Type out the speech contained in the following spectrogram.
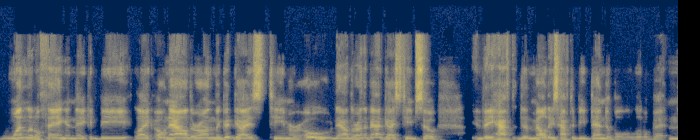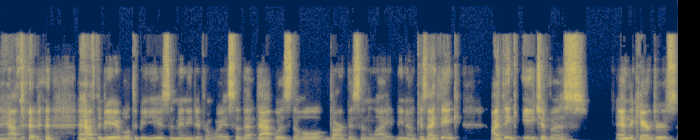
one little thing, and they can be like, oh, now they're on the good guys team, or oh, now they're on the bad guys team. So they have to, the melodies have to be bendable a little bit, and they have to have to be able to be used in many different ways. So that that was the whole darkness and light, you know, because I think I think each of us and the characters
